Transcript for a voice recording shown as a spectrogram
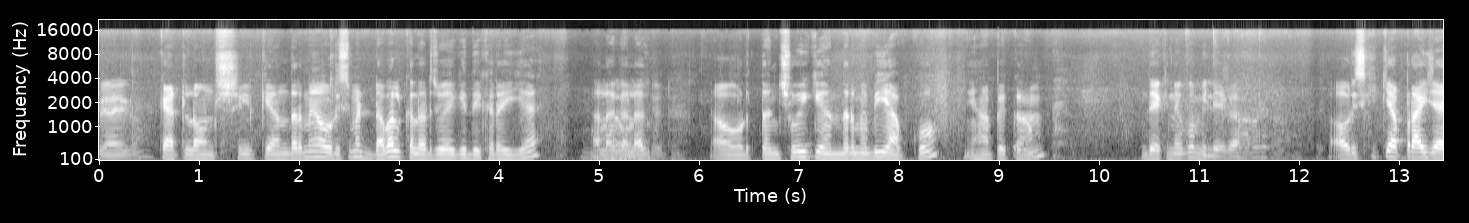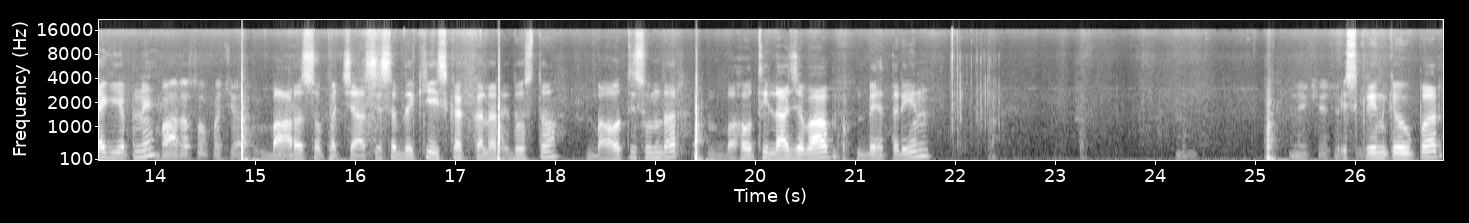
पे आएगा। कैटलॉन सिल्क के अंदर में और इसमें डबल कलर जो है कि दिख रही है अलग अलग। और तंछुई के अंदर में भी आपको यहाँ पे काम देखने को मिलेगा। और इसकी क्या प्राइस आएगी अपने? बारह सौ पचास। बारह सौ पचासी। सब देखिए इसका कलर है दोस्तों। बहुत ही सुंदर बहुत ही लाजवाब बेहतरीन। स्क्रीन के ऊपर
